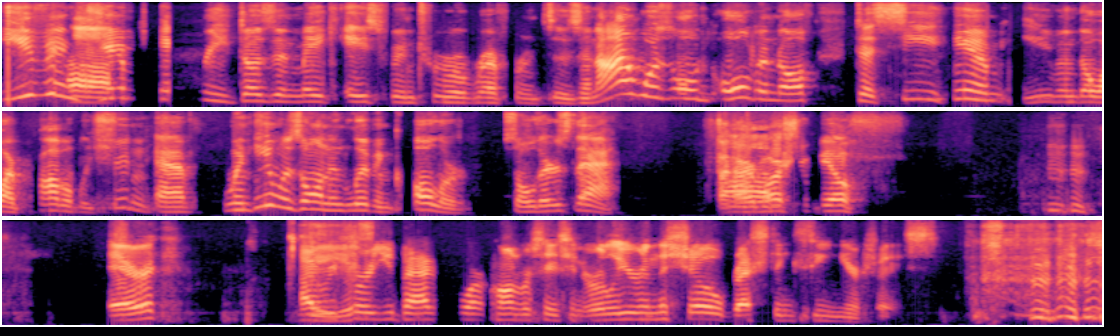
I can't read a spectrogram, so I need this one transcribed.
Even Uh, Jim Carrey doesn't make Ace Ventura references, and I was old, old enough to see him, even though I probably shouldn't have, when he was on In Living Color. So there's that. Fire Um, Marshal Bill. Eric, I Yes. refer you back to our conversation earlier in the show, resting senior face.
